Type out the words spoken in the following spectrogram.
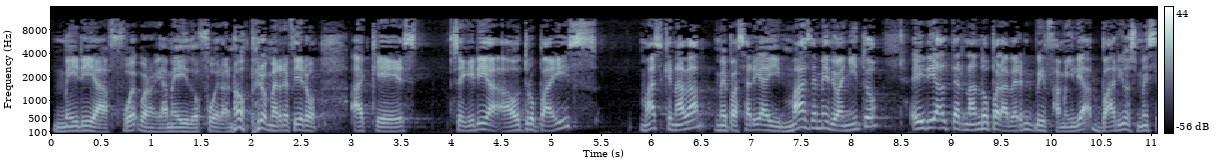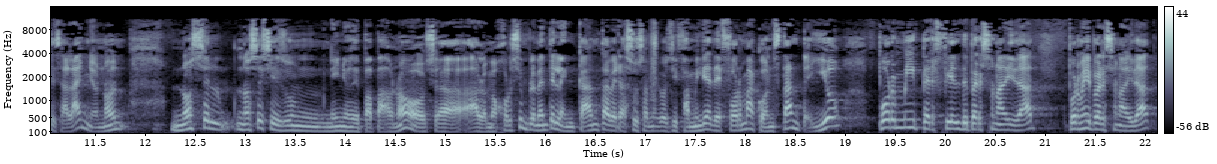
me iría fuera, bueno, ya me he ido fuera, ¿no? Pero me refiero a que seguiría a otro país más que nada, me pasaría ahí más de medio añito e iría alternando para ver mi familia varios meses al año. No, no, sé, no sé si es un niño de papá o no, o sea, a lo mejor simplemente le encanta ver a sus amigos y familia de forma constante. Yo, por mi perfil de personalidad, por mi personalidad,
